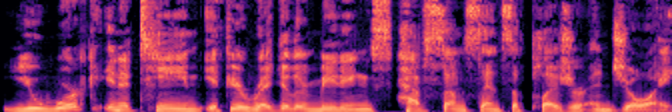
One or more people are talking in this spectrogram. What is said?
You work in a team if your regular meetings have some sense of pleasure and joy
